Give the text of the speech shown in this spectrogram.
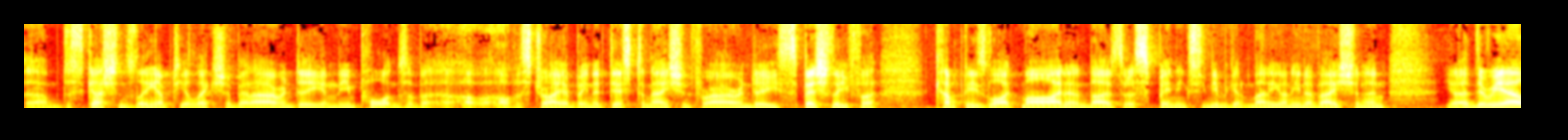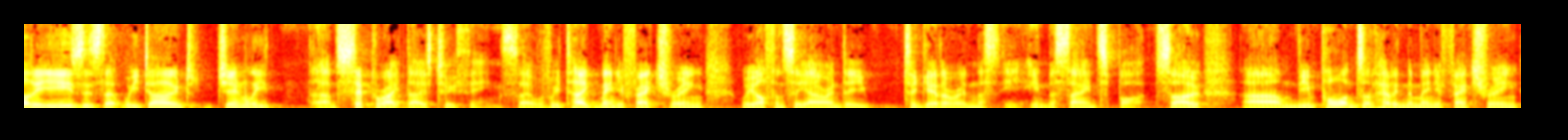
um, discussions leading up to the election about R and D and the importance of, of, of Australia being a destination for R and D, especially for companies like mine and those that are spending significant money on innovation. And you know the reality is is that we don't generally um, separate those two things. So if we take manufacturing, we often see R and D together in the in the same spot. So um, the importance of having the manufacturing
